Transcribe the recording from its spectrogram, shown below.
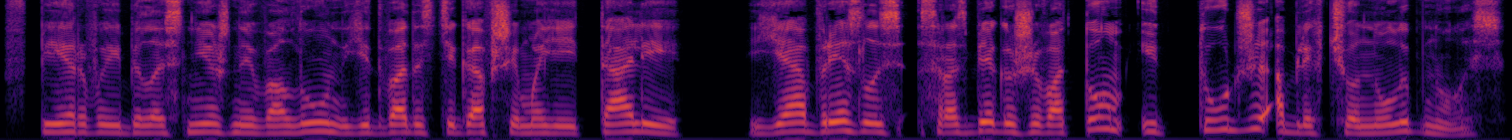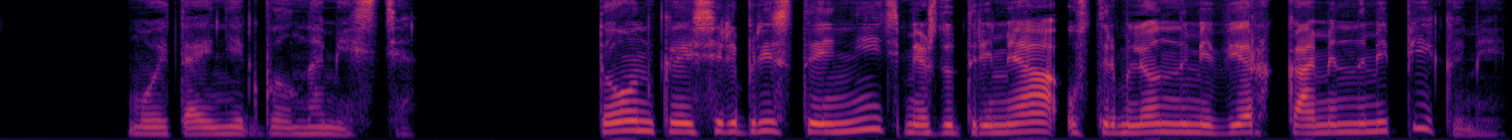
В первый белоснежный валун, едва достигавший моей талии, я врезалась с разбега животом и тут же облегченно улыбнулась. Мой тайник был на месте. Тонкая серебристая нить между тремя устремленными вверх каменными пиками.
